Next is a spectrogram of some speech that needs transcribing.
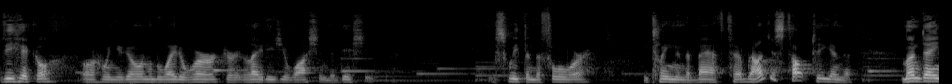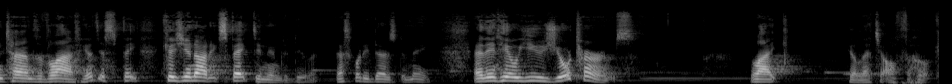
vehicle, or when you're going on the way to work, or ladies, you're washing the dishes, you're sweeping the floor, you're cleaning the bathtub. I'll just talk to you in the mundane times of life. He'll just speak because you're not expecting him to do it. That's what he does to me. And then he'll use your terms like he'll let you off the hook.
